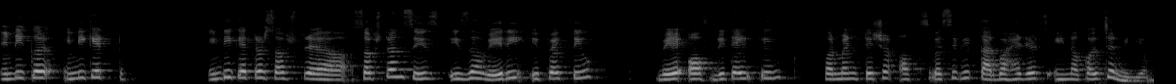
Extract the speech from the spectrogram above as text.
indica- indicate indicator subst- substances is a very effective way of detecting fermentation of specific carbohydrates in a culture medium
